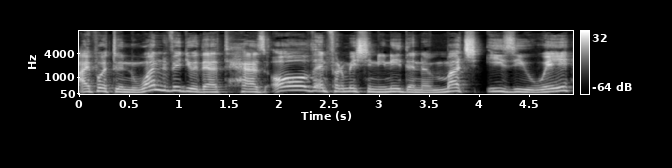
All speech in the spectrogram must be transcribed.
I put in one video that has all the information you need in a much easy way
